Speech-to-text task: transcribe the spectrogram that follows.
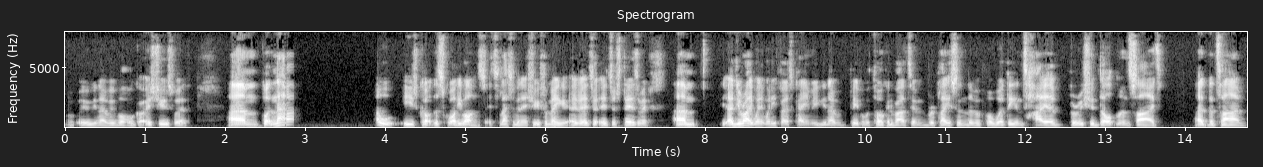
who you know we've all got issues with. Um, but now oh, he's got the squad he wants. It's less of an issue for me. It, it, it just is. I mean, um, and you're right. When, when he first came, you know, people were talking about him replacing Liverpool with the entire Borussia Dortmund side at the time.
